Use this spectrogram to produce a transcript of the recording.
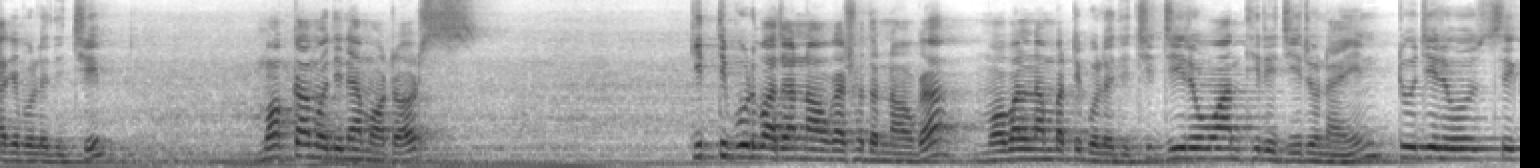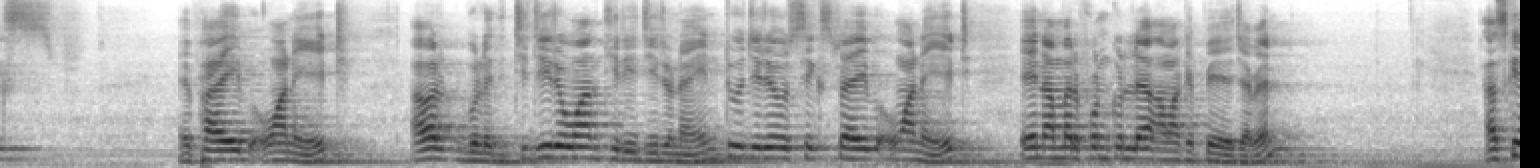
আগে বলে দিচ্ছি। মক্কা মদিনা মোটরস, কীর্তিপুর বাজার নওগাঁ সদর নওগাঁ। মোবাইল নাম্বারটি বলে দিচ্ছি, zero one three zero nine two zero six five one eight. আবার বলে দিচ্ছি, zero one three zero nine two zero six five one eight. এই নাম্বারে ফোন করলে আমাকে পেয়ে যাবেন। আজকে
